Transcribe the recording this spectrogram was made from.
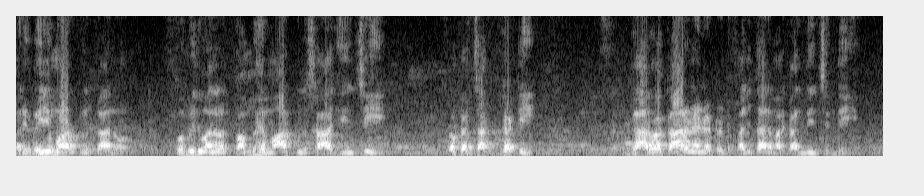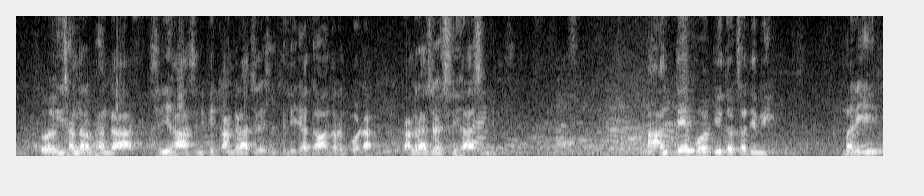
మరి వెయ్యి మార్కులు కాను తొమ్మిది వందల తొంభై మార్కులు సాధించి ఒక చక్కటి గర్వకారణమైనటువంటి ఫలితాన్ని మనకు అందించింది. సో ఈ సందర్భంగా శ్రీహాసినికి కంగ్రాచులేషన్ తెలియజేద్దాం అందరం కూడా. కంగ్రాచులేషన్ శ్రీహాసిని. అంతే పోటీతో చదివి మరి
